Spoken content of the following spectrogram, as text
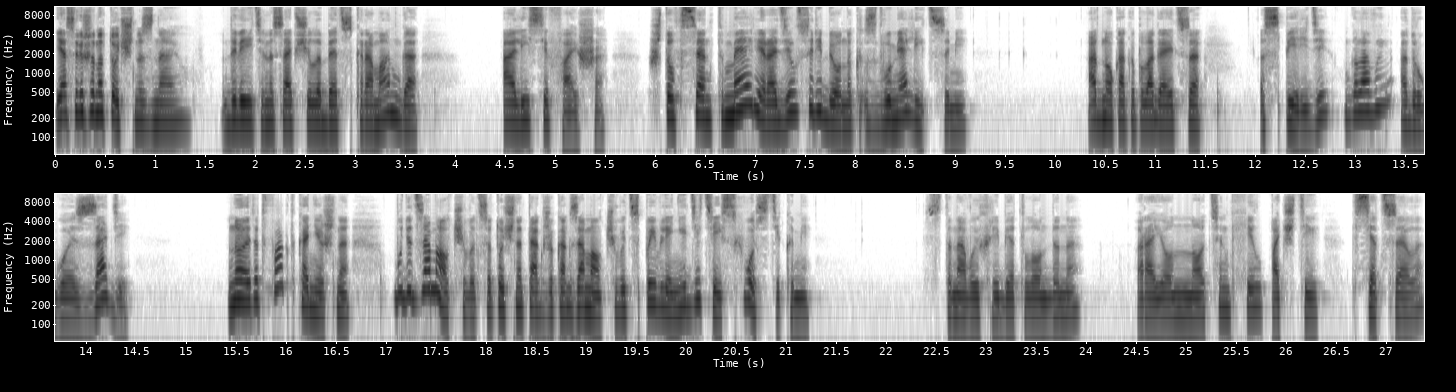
«Я совершенно точно знаю», — доверительно сообщила Бет Скараманга Алисе Файша, что в Сент-Мэри родился ребенок с двумя лицами. Одно, как и полагается, — спереди головы, а другое сзади. Но этот факт, конечно, будет замалчиваться точно так же, как замалчивается появление детей с хвостиками. Становой хребет Лондона, район Ноттинг-Хилл почти всецело,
